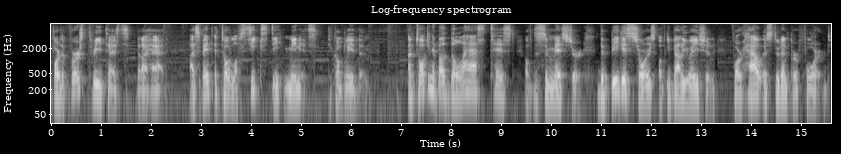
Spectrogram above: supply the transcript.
For the first three tests that I had, I spent a total of 60 minutes to complete them. I'm talking about the last test of the semester, the biggest source of evaluation for how a student performed.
